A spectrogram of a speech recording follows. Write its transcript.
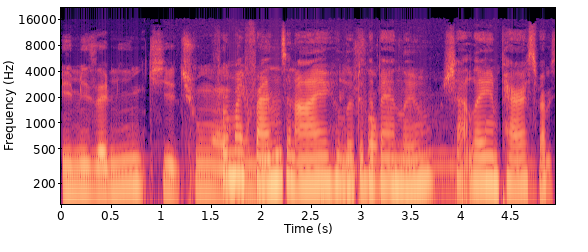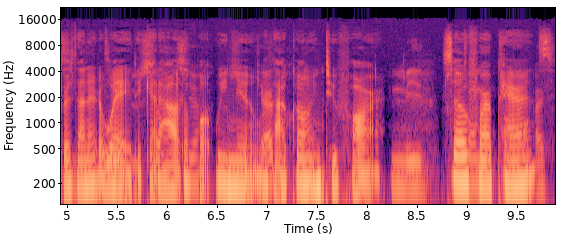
et mes amis qui étions For my friends and I who lived in the banlieue, Châtelet in Paris represented a way to get out of what we knew without going too far. So for our parents,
